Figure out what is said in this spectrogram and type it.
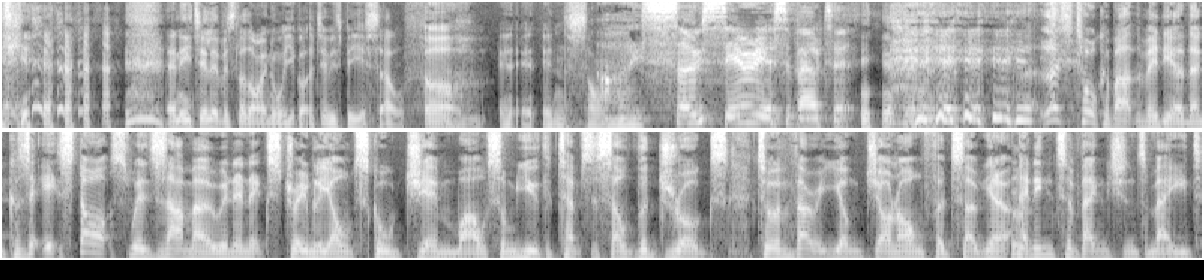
and he delivers the line, all you got to do is be yourself Oh. um, in, in, in the song. Oh, he's so serious about it. Let's talk about the video then, because it, it starts with Zammo in an extremely old school gym while some youth attempts to sell the drugs to a very young John Alford. So, you know, an intervention's made.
